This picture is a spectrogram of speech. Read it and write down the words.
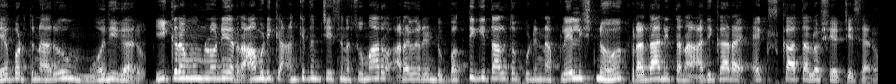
చేపడుతున్నారు మోదీ గారు. ఈ క్రమంలోనే రాముడికి అంకితం చేసిన సుమారు అరవై రెండు భక్తి గీతాలతో కూడిన ప్లేలిస్ట్ను ప్రధాని తన అధికార ఎక్స్ ఖాతాలో షేర్ చేశారు.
